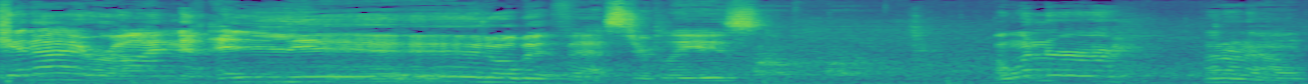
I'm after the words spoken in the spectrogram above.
Can I run a little bit faster, please? I wonder. I don't know.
